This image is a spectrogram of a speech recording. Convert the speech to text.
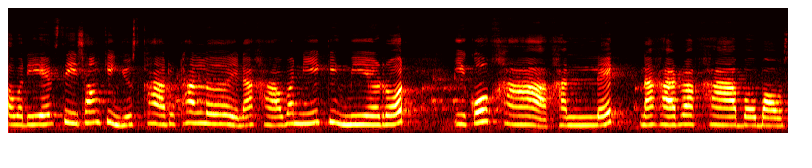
สวัสดี FC ช่องกิ่งยูสคาทุกท่านเลยนะคะ วันนี้กิ่งมีรถอีโก้คาคันเล็กนะคะ ราคาเบาๆ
